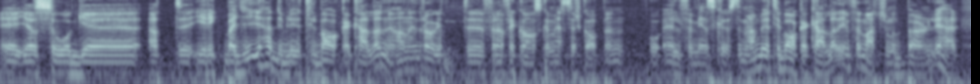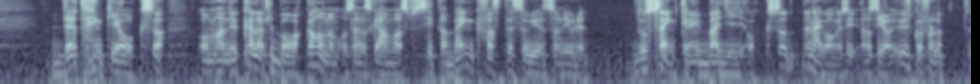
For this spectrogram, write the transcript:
Eh, Jag såg eh, att Erik Bajy hade blivit tillbakakallad nu. Han har dragit eh, för Afrikanska mästerskapen och Elfenbenskusten. Men han blev tillbakakallad inför matchen mot Burnley här. Det tänker jag också. Om han nu kallar tillbaka honom och sen ska han bara sitta bänk fast det såg ut som det gjorde. Då sänker han ju Bajy också den här gången. Så, Alltså jag utgår från att...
